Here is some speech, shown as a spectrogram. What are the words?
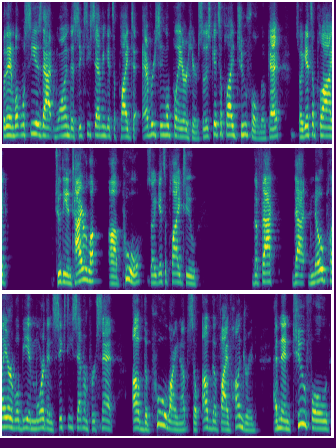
But then what we'll see is that one, the 67 gets applied to every single player here. So this gets applied twofold. Okay. So it gets applied to the entire uh, pool. So it gets applied to the fact that no player will be in more than 67% of the pool lineup. So of the 500. And then twofold,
